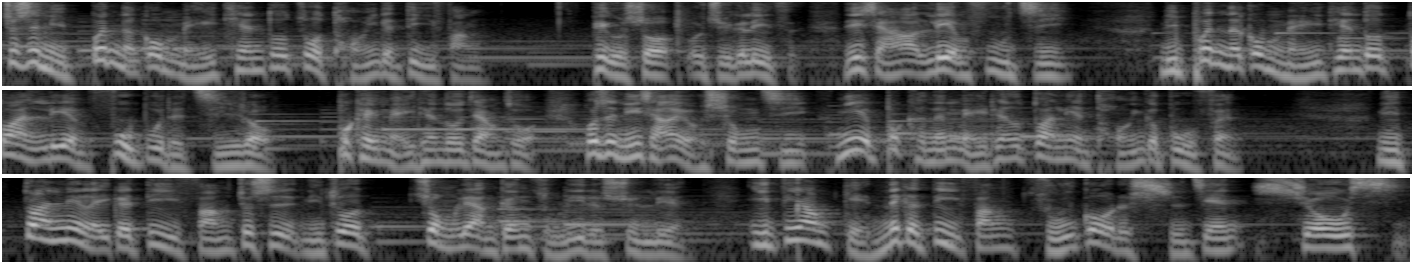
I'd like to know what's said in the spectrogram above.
就是你不能够每一天都做同一个地方。譬如说，我举个例子，你想要练腹肌，你不能够每一天都锻炼腹部的肌肉，不可以每一天都这样做。或者你想要有胸肌，你也不可能每一天都锻炼同一个部分。你锻炼了一个地方，就是你做重量跟阻力的训练，一定要给那个地方足够的时间休息。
